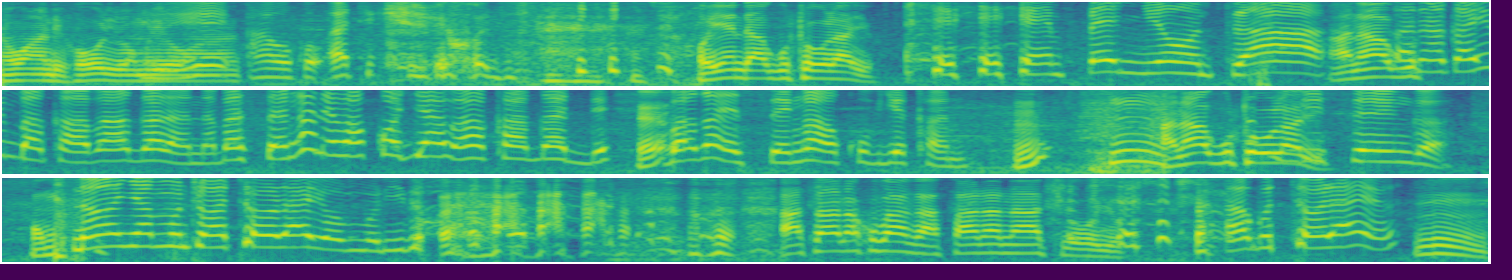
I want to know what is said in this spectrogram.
newandiika owulira omuliro Eh, wansi awo ko- ati kerekozi oyenda agutoolayo mpe nyonta Anaagu- kano akayimba kabaagalana basenga ne bakojja bakagadde Eh? bagaye senga akubye kano. Anaagutoolayo kisenga Omu- noonya muntu atoolayo omuliro. Asaana kuba nga afaanana ati oyo. Agutoolayo? Mm.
